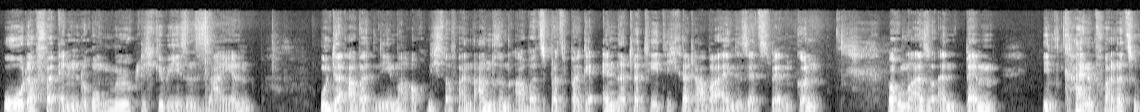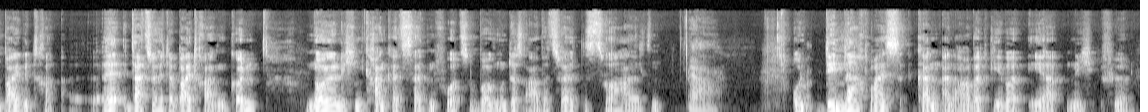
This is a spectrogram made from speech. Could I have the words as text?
oder Veränderung möglich gewesen seien und der Arbeitnehmer auch nicht auf einen anderen Arbeitsplatz bei geänderter Tätigkeit habe eingesetzt werden können, warum also ein BEM in keinem Fall dazu, äh, dazu hätte beitragen können, neuerlichen Krankheitszeiten vorzubeugen und das Arbeitsverhältnis zu erhalten. Ja. Und den Nachweis kann ein Arbeitgeber eher nicht führen.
